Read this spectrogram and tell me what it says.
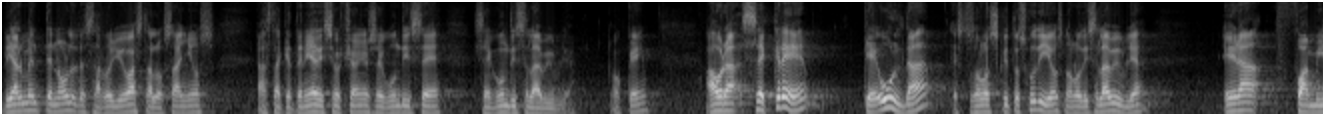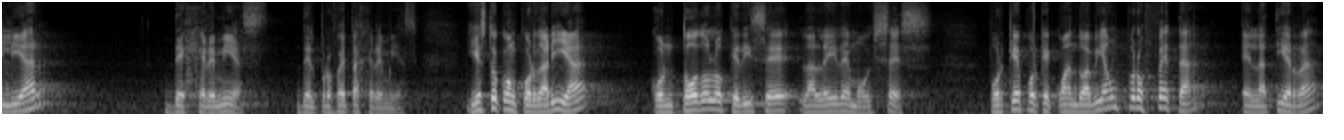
realmente no le desarrolló hasta los años, hasta que tenía 18 años, según dice, según dice la Biblia. Ahora, se cree que Hulda, estos son los escritos judíos, no lo dice la Biblia, era familiar de Jeremías, del profeta Jeremías. Y esto concordaría con todo lo que dice la ley de Moisés. ¿Por qué? Porque cuando había un profeta en la tierra,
